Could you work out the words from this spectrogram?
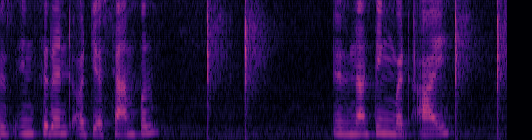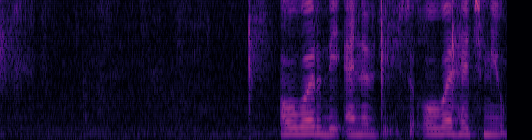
which incident at your sample is nothing but I over the energy. So, over h mu.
